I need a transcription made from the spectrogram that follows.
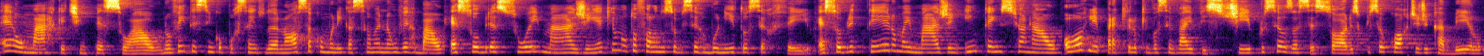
é o marketing pessoal. 95% da nossa comunicação é não verbal, é sobre a sua imagem. Aqui eu não estou falando sobre ser bonito ou ser feio, é sobre ter uma imagem intencional. Olhe para aquilo que você vai vestir, para os seus acessórios, para o seu corte de cabelo,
